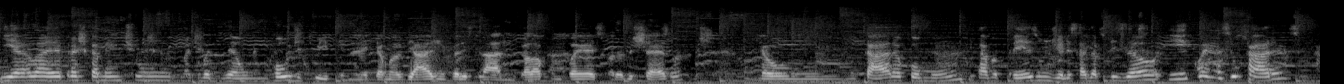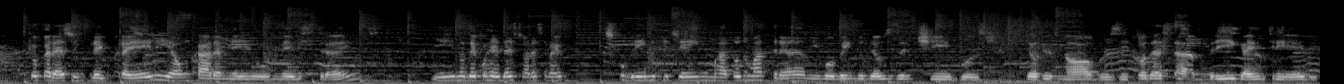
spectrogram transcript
e ela é praticamente um, como é que eu vou dizer, um road trip, né? Que é uma viagem pela estrada. Então ela acompanha a história do Shadow, que é um, cara comum que estava preso, um dia ele sai da prisão e conhece o cara que oferece um emprego para ele, é um cara meio, meio estranho. E no decorrer da história você vai descobrindo que tem uma, toda uma trama envolvendo deuses antigos, deuses novos e toda essa briga entre eles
